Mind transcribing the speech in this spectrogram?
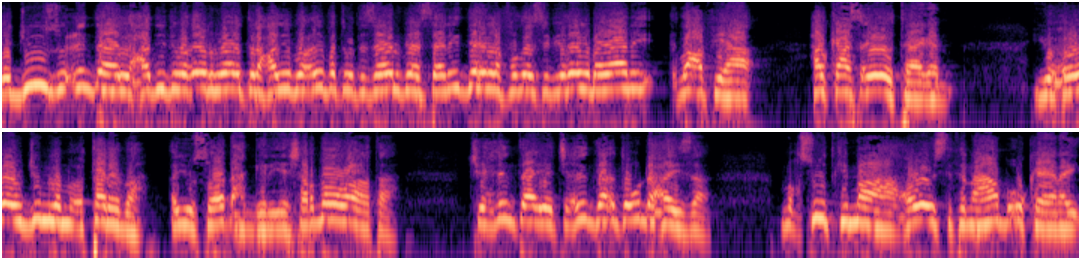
yajuuzu cinda ahli xadiidi wagayr riwaayat axadii daciifati watasahul fi asaniidiha in la fudaysto fi gayri bayaani dacfiha halkaas ayadoo taagan. Iyo xoogow jumla muctarida ayuu soo dhexgeliyey shardada waa artaa jixinta iyo jixinta inta udhexaysa maqsuudkii ma aha xoogow istitnaahaan bu u keenay.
